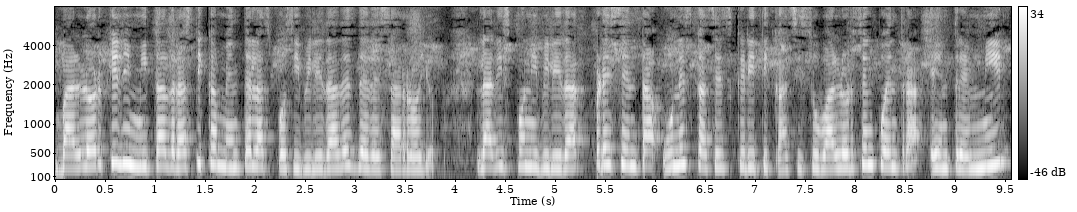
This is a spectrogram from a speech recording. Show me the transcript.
valor que limita drásticamente las posibilidades de desarrollo. La disponibilidad presenta una escasez crítica si su valor se encuentra entre 1000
